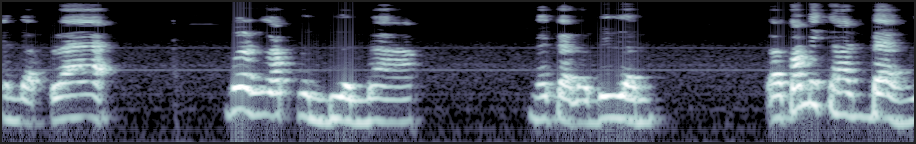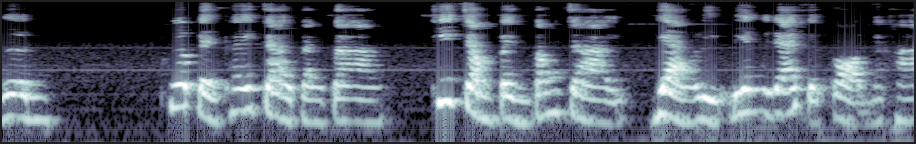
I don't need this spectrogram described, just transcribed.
อันดับแรก เมื่อรับเงินเดือนมา ในแต่ละเดือน เราต้องมีการแบ่งเงิน เพื่อเป็นค่าใช้จ่ายต่างๆ ที่จำเป็นต้องจ่ายอย่างหลีกเลี่ยงไม่ได้เสียก่อนนะคะ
